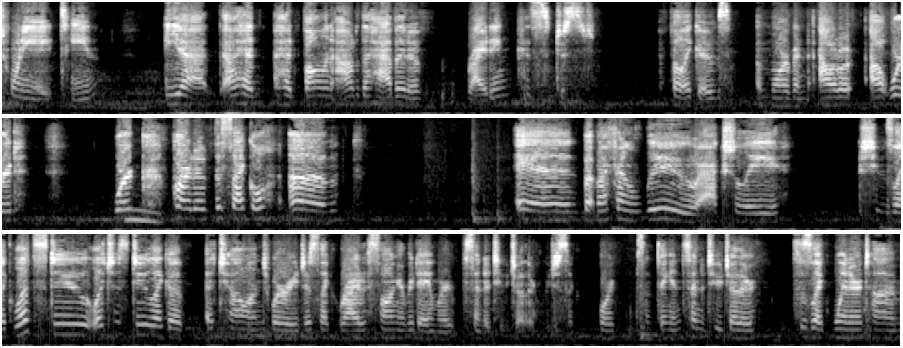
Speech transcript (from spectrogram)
2018. Yeah, I had had fallen out of the habit of writing because just I felt like it was a more of an out, outward work part of the cycle. Um, and but my friend Lou actually she was like let's do let's just do like a, a challenge where we just like write a song every day and we send it to each other. We just like record something and send it to each other. This is like winter time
